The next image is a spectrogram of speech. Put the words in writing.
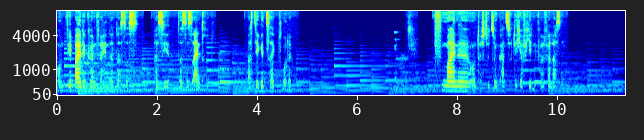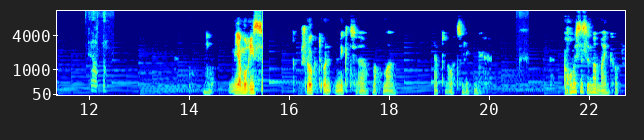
Und wir beide können verhindern, dass das passiert, dass das eintritt, was dir gezeigt wurde. Auf meine Unterstützung kannst du dich auf jeden Fall verlassen. In Ordnung. Ja, Maurice schluckt und nickt äh, nochmal. Er hat dann aufzunicken. Warum ist es immer mein Kopf?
